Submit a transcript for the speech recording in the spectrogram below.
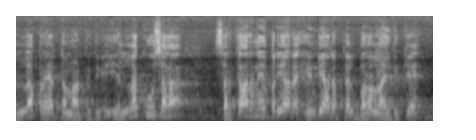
ಎಲ್ಲ ಪ್ರಯತ್ನ ಮಾಡ್ತಿದ್ದೀವಿ. ಎಲ್ಲಕ್ಕೂ ಸಹ ಸರ್ಕಾರನೇ ಪರಿಹಾರ ಎನ್ ಡಿ ಆರ್ ಎಫ್ನಲ್ಲಿ ಬರಲ್ಲ ಇದಕ್ಕೆ.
